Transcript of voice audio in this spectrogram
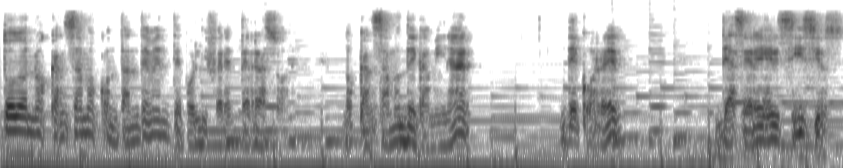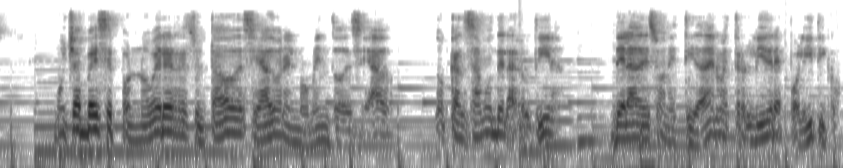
todos nos cansamos constantemente por diferentes razones. Nos cansamos de caminar, de correr, de hacer ejercicios, muchas veces por no ver el resultado deseado en el momento deseado. Nos cansamos de la rutina, de la deshonestidad de nuestros líderes políticos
